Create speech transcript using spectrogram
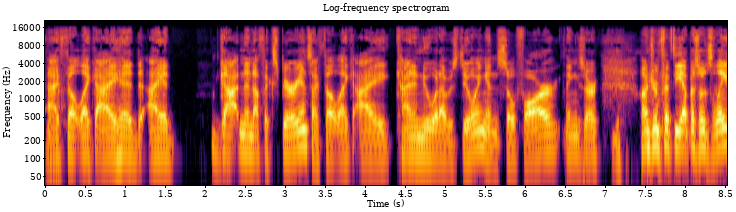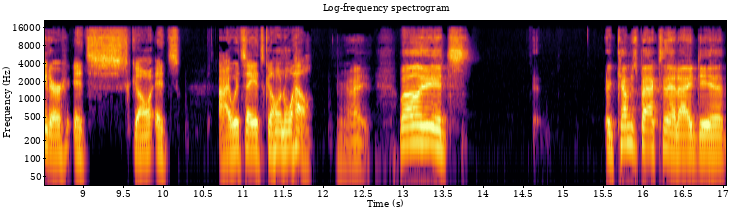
I felt like i had i had gotten enough experience. I felt like i kind of knew what i was doing. And so far things are 150 episodes later it's going it's i would say it's going well. Right. Well it's it comes back to that idea.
